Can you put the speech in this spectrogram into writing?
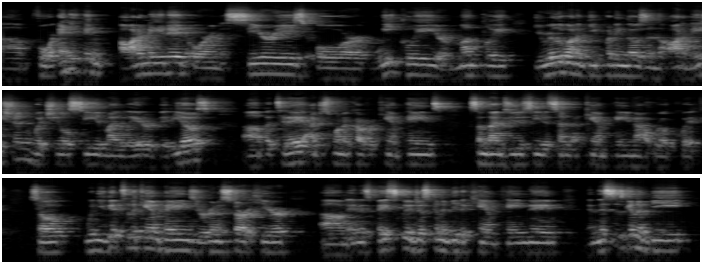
um, for anything automated or in a series or weekly or monthly, you really want to be putting those in the automation, which you'll see in my later videos. Uh, but today I just want to cover campaigns Sometimes you just need to send a campaign out real quick. So when you get to the campaigns, you're going to start here. Um, and it's basically just going to be the campaign name. And this is going to be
